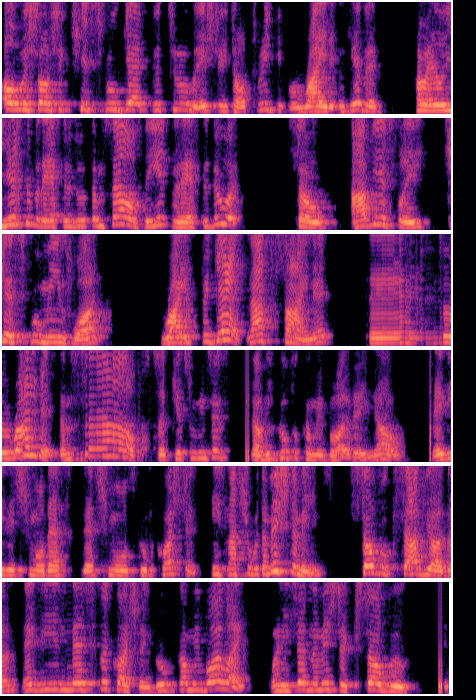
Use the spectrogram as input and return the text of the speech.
Oh, Lishosha Kisvu get the true Ishti. He told three people, write it and give it. They have to do it themselves. The They have to do it. So obviously, kisfu means what? Write the get, not sign it. They have to write it themselves. So kisfu means no. He gufa kumi boy. They know. Maybe that's Shmuel. That's that's Shmuel's goof question. He's not sure what the Mishnah means. Sovu ksav yada. Maybe he missed the question. Gufa boy. When he said in the Mishnah ksovu, he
